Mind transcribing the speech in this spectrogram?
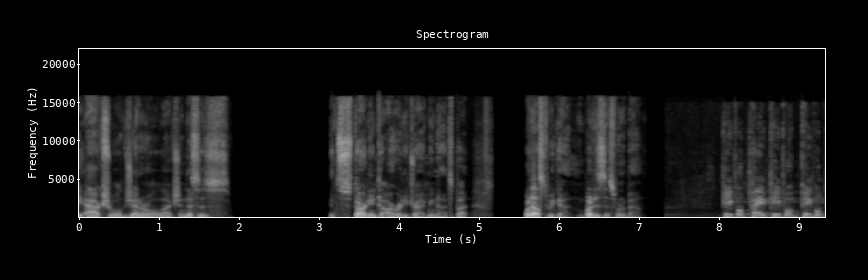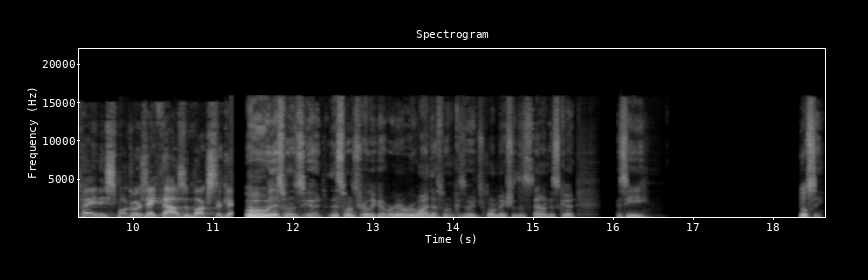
the actual general election. This is it's starting to already drive me nuts, but what else do we got? What is this one about? People pay people people pay these smugglers eight thousand bucks to get Oh, this one's good. This one's really good. We're going to rewind this one because I just want to make sure the sound is good because he you'll see.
